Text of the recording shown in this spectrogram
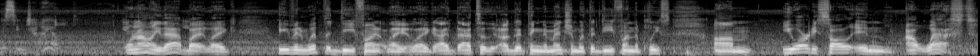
missing child? You well, know? not only that, but like even with the defund, like like I, that's a, a, good thing to mention with the defund the police. Um, you already saw in out west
